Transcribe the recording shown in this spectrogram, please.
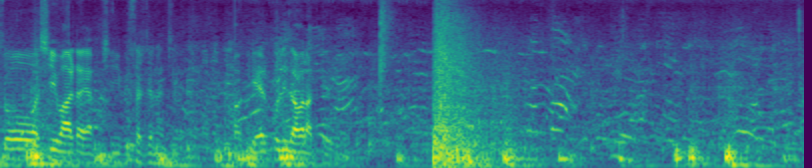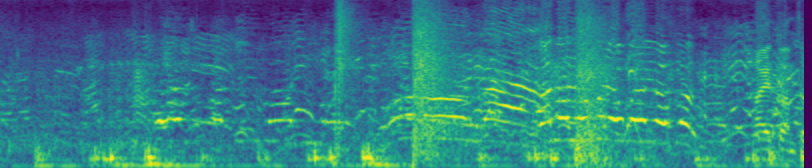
सो अशी वाट आहे आमची विसर्जनाची. केअरफुली जावं लागते हा येतो आमचा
